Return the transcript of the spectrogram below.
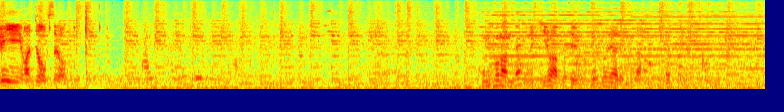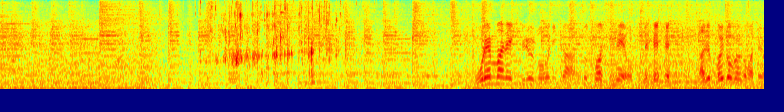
기름이 완전 없어요. 공손한데? 근데 기름 앞에서 이렇게 공손해야 됩니다. 오랜만에 기름을 먹으니까 또 좋아 죽네요. 네. 아주 벌거벌거 하세요.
